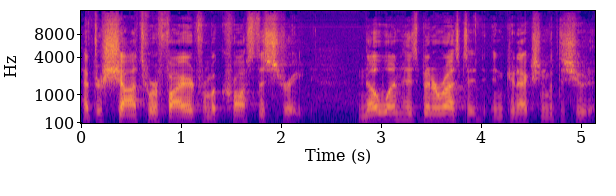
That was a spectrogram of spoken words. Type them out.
after shots were fired from across the street. No one has been arrested in connection with the shooting.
